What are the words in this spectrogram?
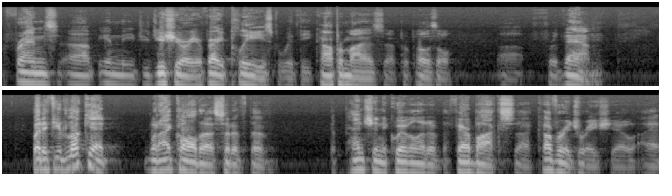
friends uh, in the judiciary are very pleased with the compromise uh, proposal uh, for them. But if you look at what I call the sort of the, the pension equivalent of the fare box uh, coverage ratio, uh,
